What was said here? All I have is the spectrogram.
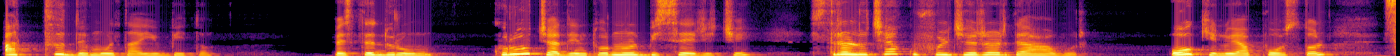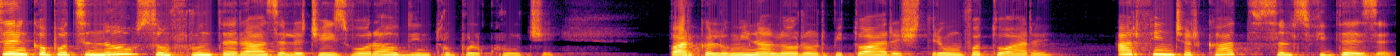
Atât de mult a iubit-o. Peste drum, crucea din turnul bisericii strălucea cu fulgerări de aur. Ochii lui apostol se încăpățânau să înfrunte razele ce izvorau din trupul crucii. Parcă lumina lor orbitoare și triumfătoare ar fi încercat să-l sfideze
